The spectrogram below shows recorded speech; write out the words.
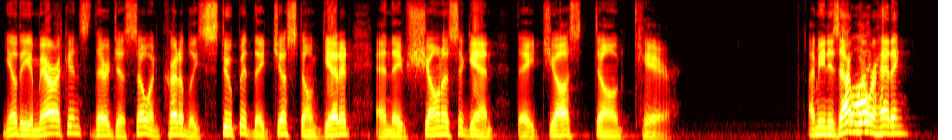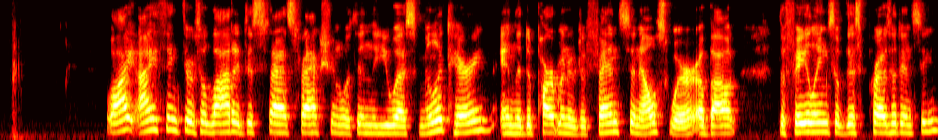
you know, the Americans, they're just so incredibly stupid. They just don't get it. And they've shown us again, they just don't care. I mean, is that well, where I, we're heading? Well, I, I, think there's a lot of dissatisfaction within the U.S. military and the Department of Defense and elsewhere about the failings of this presidency,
